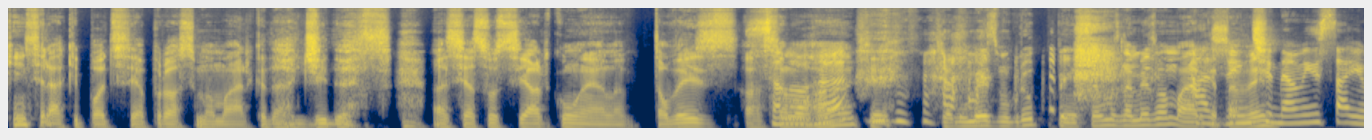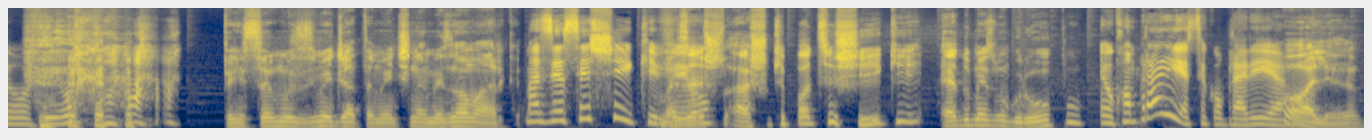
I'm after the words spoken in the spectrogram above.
Quem será que pode ser a próxima marca da Adidas a se associar com ela? Talvez a Saint Laurent, que, que, é do mesmo grupo? Pensamos na mesma marca, a tá gente não ensaiou, viu? Pensamos imediatamente na mesma marca. Mas ia ser chique, Mas viu? Mas acho, acho que pode ser chique, é do mesmo grupo. Eu compraria, você compraria? Olha,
